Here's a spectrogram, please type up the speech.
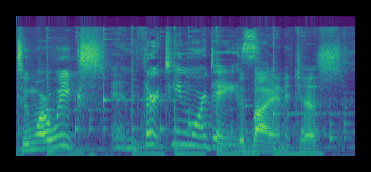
Two more weeks. And 13 more days. Goodbye, NHS.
